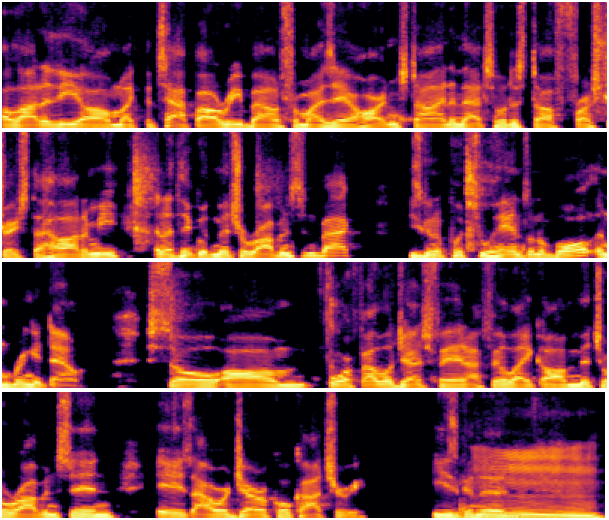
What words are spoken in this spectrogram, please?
A lot of the um like the tap out rebounds from Isaiah Hartenstein and that sort of stuff frustrates the hell out of me. And I think with Mitchell Robinson back, he's going to put two hands on the ball and bring it down. So um for a fellow Jets fan, I feel like uh, Mitchell Robinson is our Jerricho Cotchery. He's going to Mm.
